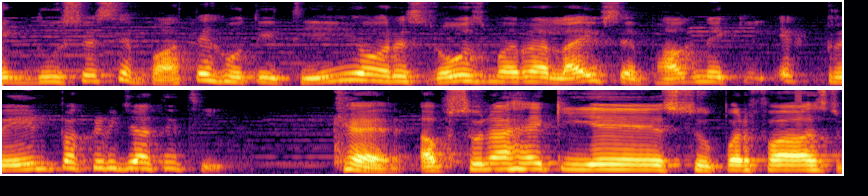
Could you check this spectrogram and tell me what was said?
एक दूसरे से बातें होती थी और इस रोज़मर्रा लाइफ से भागने की एक ट्रेन पकड़ी जाती थी। खैर, अब सुना है कि ये सुपरफास्ट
